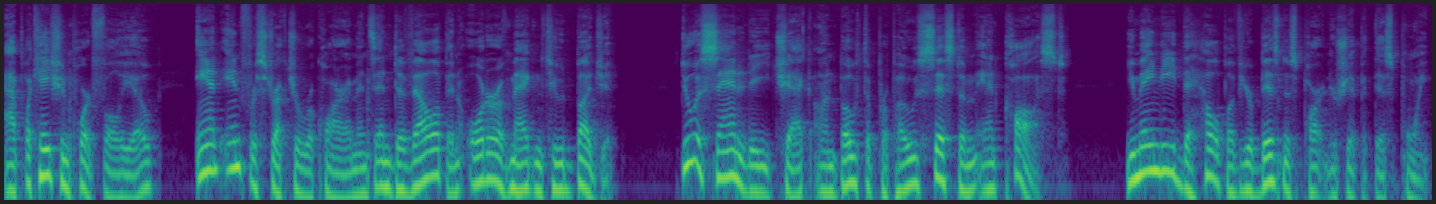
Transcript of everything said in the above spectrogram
application portfolio, and infrastructure requirements and develop an order of magnitude budget. Do a sanity check on both the proposed system and cost. You may need the help of your business partnership at this point,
